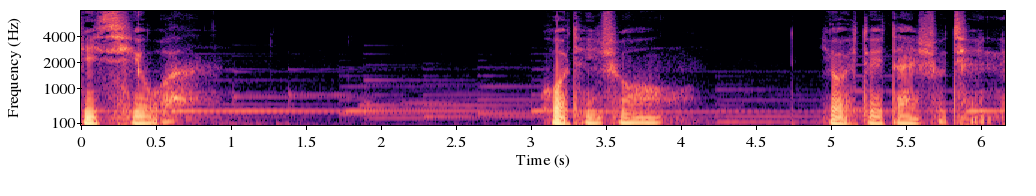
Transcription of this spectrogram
第七晚，我听说有一对袋鼠情侣，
